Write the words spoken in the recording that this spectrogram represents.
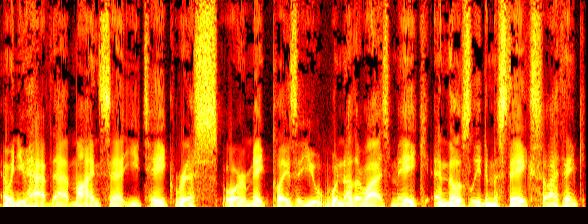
and when you have that mindset, you take risks or make plays that you wouldn't otherwise make, and those lead to mistakes. So I think,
